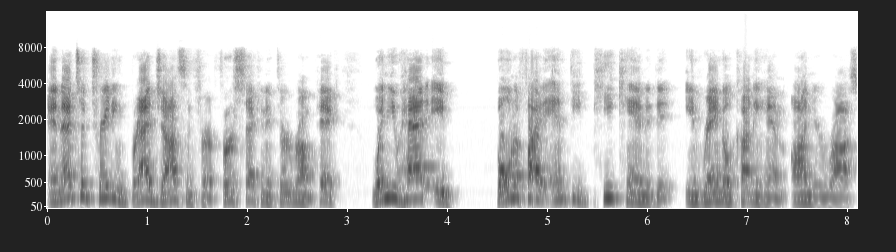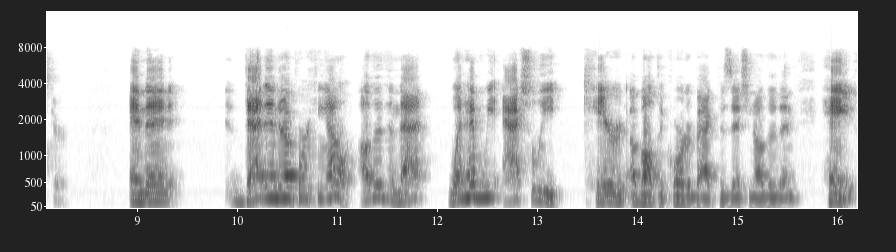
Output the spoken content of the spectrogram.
and that took trading Brad Johnson for a first, second, and third round pick when you had a bona fide MVP candidate in Randall Cunningham on your roster. And then that ended up working out. Other than that, when have we actually cared about the quarterback position other than, hey,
